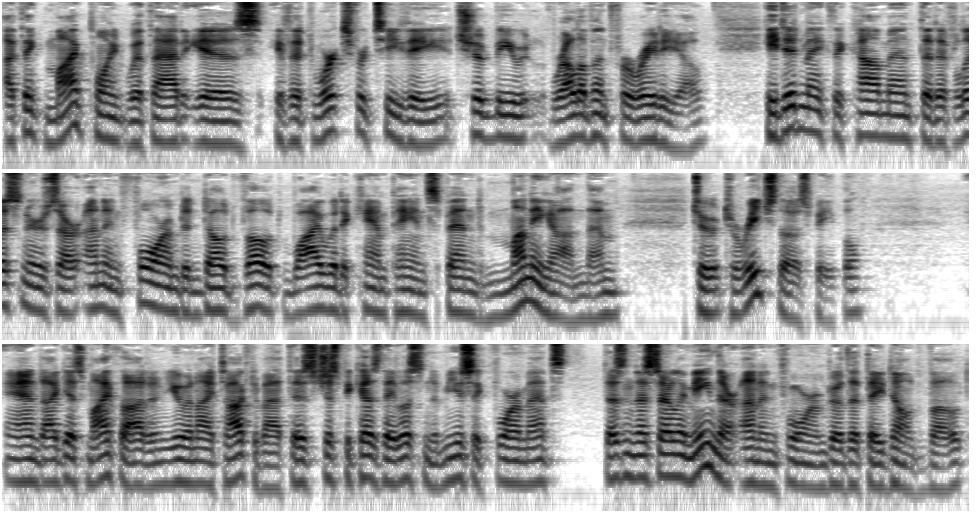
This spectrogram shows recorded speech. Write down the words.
I think my point with that is if it works for TV, it should be relevant for radio. He did make the comment that if listeners are uninformed and don't vote, why would a campaign spend money on them to, to reach those people? And I guess my thought, and you and I talked about this, just because they listen to music formats doesn't necessarily mean they're uninformed or that they don't vote.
